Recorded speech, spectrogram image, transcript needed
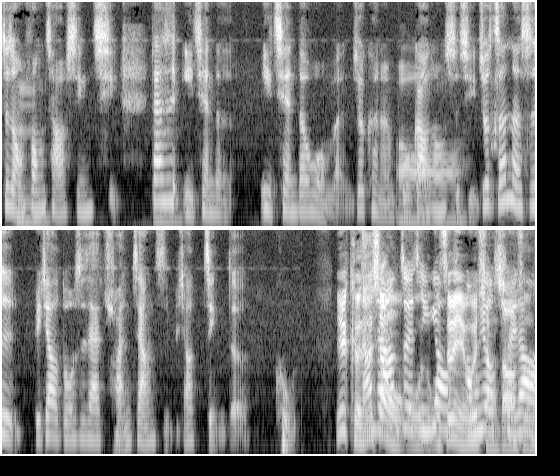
这种风潮兴起，但是以前的。以前的我们就可能读高中时期，就真的是比较多是在穿这样子比较紧的裤因为可是像我最近又风又吹到，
